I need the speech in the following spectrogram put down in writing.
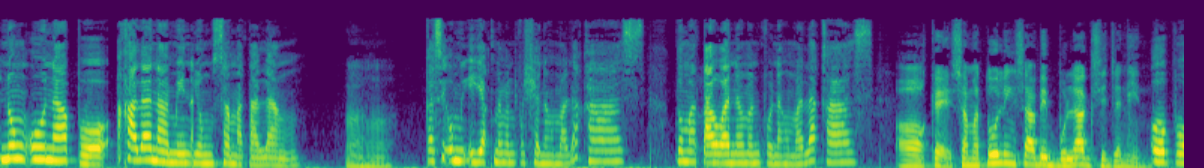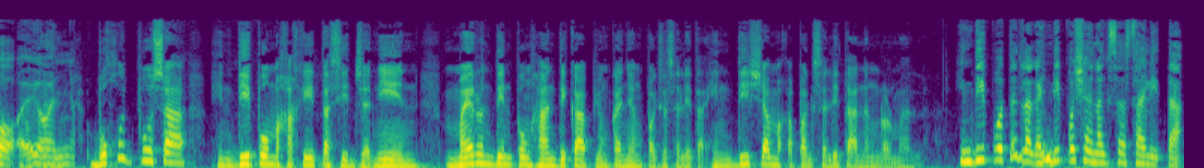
Nung una po, akala namin yung sa mata lang. Aha. Kasi umiiyak naman po siya ng malakas, tumatawa naman po ng malakas. Okay, sa matuling sabi, bulag si Janine. Opo, Okay. Bukod po sa hindi po makakita si Janine, mayroon din pong handicap yung kanyang pagsasalita. Hindi siya makapagsalita ng normal. Hindi po talaga, hindi po siya nagsasalita.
